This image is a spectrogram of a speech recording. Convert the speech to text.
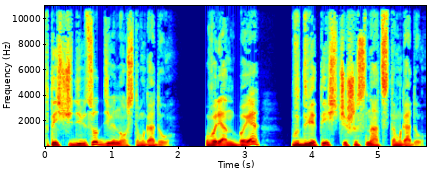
В 1990 году. Вариант Б. В 2016 году.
